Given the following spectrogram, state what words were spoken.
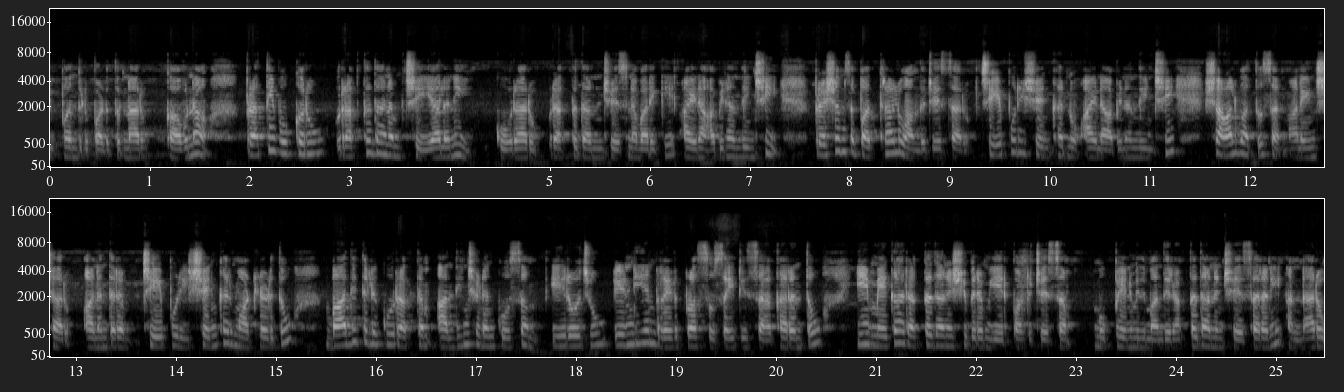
ఇబ్బందులు పడుతున్నారు. కావున ప్రతి ఒక్కరూ రక్తదానం చేయాలని కోరారు. రక్తదానం చేసిన వారికి ఆయన అభినందించి ప్రశంస పత్రాలు అందజేశారు. చేపూరి శంకర్ను ఆయన అభినందించి షాల్వాతో సన్మానించారు. అనంతరం చేపూరి శంకర్ మాట్లాడుతూ బాధితులకు రక్తం అందించడం కోసం ఈ రోజు ఇండియన్ రెడ్ క్రాస్ సొసైటీ సహకారంతో ఈ మెగా రక్తదాన శిబిరం ఏర్పాటు చేశాం. ముప్పై ఎనిమిది మంది రక్తదానం చేశారని అన్నారు.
